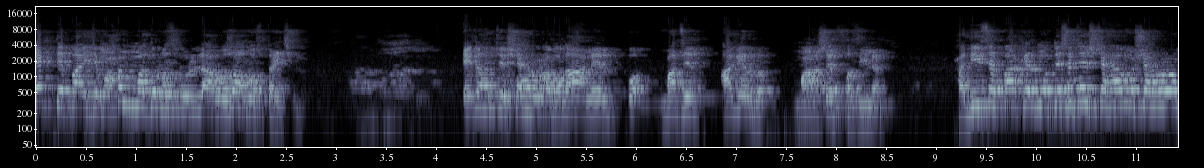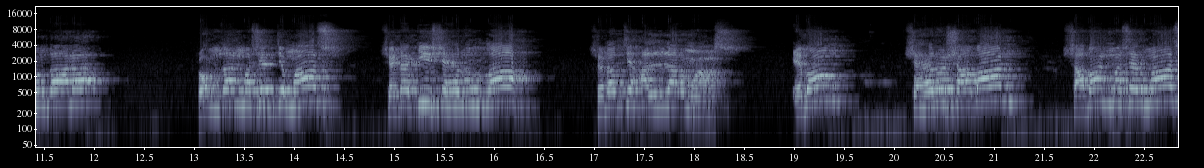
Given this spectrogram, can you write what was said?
দেখতে পায় যে মোহাম্মদ রসুল্লাহ রোজা অবস্থায় ছিল। এটা হচ্ছে শেহর রমাদানের মাঝের আগের মাসের ফজিলত। হাদিসে পাকের মধ্যে এসেছে, শেহরু শেহর রমদানা। রমজান মাসের যে মাস, সেটা কি? শেহরুল্লাহ। সেটা হচ্ছে আল্লাহর মাস। এবং শেহর শাবান। শাবান মাসের মাস,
